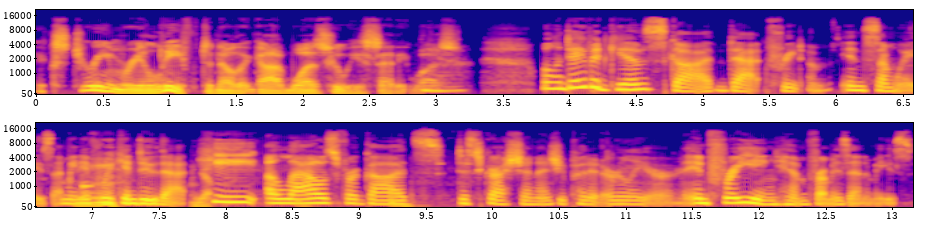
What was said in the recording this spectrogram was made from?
extreme relief to know that God was who he said he was. Well, and David gives God that freedom in some ways. I mean, if we mm-hmm. can do that, he allows for God's discretion, as you put it earlier, in freeing him from his enemies.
